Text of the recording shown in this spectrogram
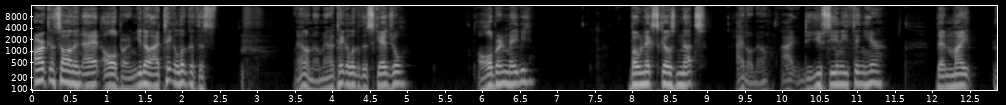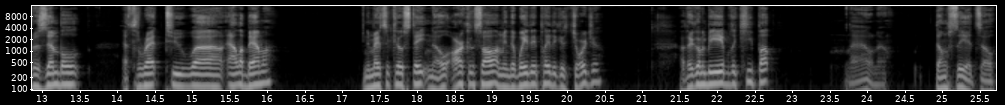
Arkansas, and at Auburn. You know, I take a look at this I don't know, man. I take a look at the schedule. Auburn, maybe. Bo Nix goes nuts. I don't know. I do you see anything here that might resemble a threat to uh, Alabama? New Mexico State, no. Arkansas, I mean, the way they played against Georgia, are they going to be able to keep up? I don't know. Don't see it. So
